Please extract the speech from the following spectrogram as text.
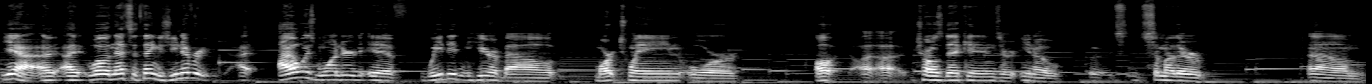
Yeah, I, I well, and that's the thing is you never. I, I always wondered if we didn't hear about Mark Twain or all uh, Charles Dickens or you know uh, some other um,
